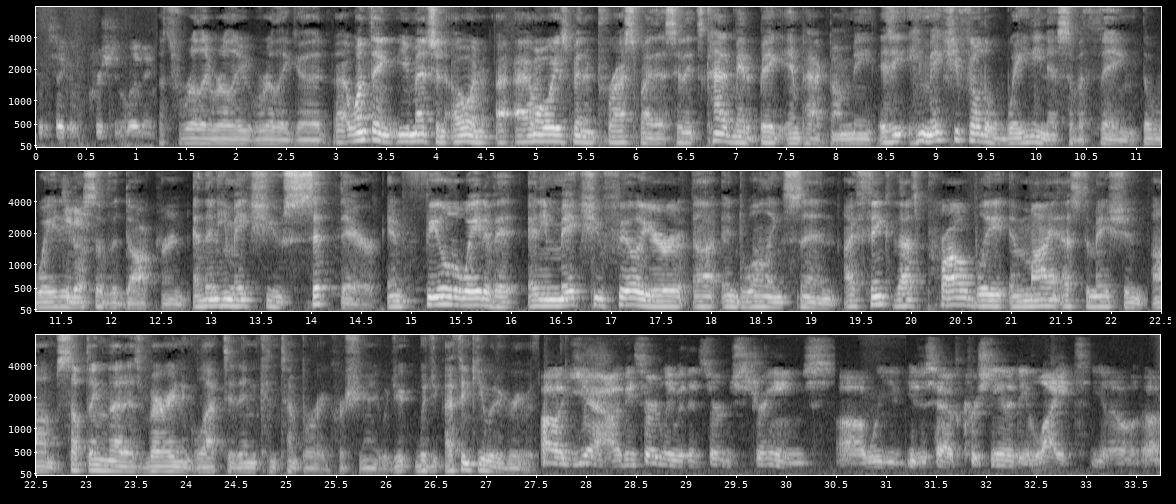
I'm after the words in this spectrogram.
for the sake of Christian living. That's really, really, really good. Uh, one thing you mentioned, Owen, I, I'm always been impressed by this, and it's kind of made a big impact on me. Is he he makes you feel the weightiness of a thing, the weightiness yeah. of the doctrine, and then he makes you sit there and feel the weight of it, and he makes you feel your uh, indwelling sin. I think that's probably, in my estimation, um, something that is very neglected in contemporary Christianity. Would you? Would you? I think you would agree with. Uh, yeah, I mean certainly within certain streams uh, where you, you just have Christianity light, you know, uh,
